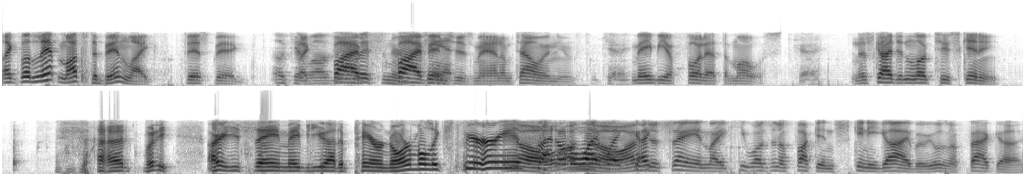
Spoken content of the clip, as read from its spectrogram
Like the lip must have been like this big, okay, like well, five listeners five can't- inches, man. I'm telling you, Okay. maybe a foot at the most. Okay. And this guy didn't look too skinny. Is that what? Are you, are you saying maybe you had a paranormal experience? No, I don't know uh, why. No, like, I'm I- just saying, like he wasn't a fucking skinny guy, but he wasn't a fat guy.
